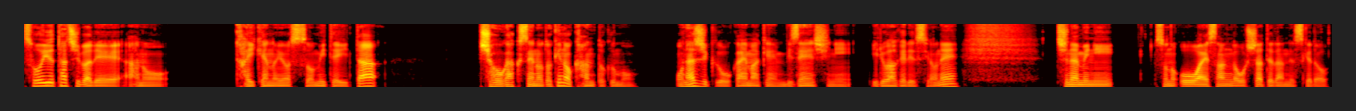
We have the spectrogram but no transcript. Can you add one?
そういう立場であの会見の様子を見ていた。小学生の時の監督も同じく岡山県備前市にいるわけですよね。ちなみにその大江さんがおっしゃってたんですけど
